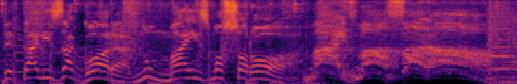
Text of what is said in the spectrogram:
Detalhes agora no Mais Mossoró. Mais Mossoró!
